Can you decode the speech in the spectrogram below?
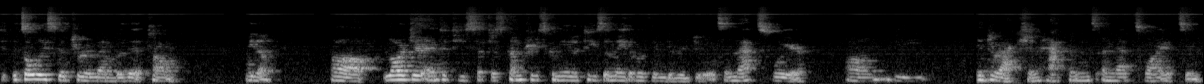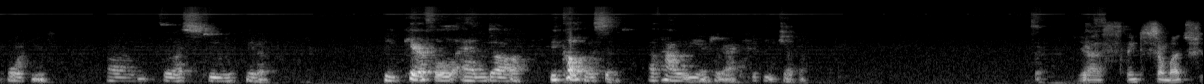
it's always good to remember that um, you know uh, larger entities such as countries, communities are made up of individuals, and that's where um, the interaction happens, and that's why it's important um, for us to, you know, be careful and uh, be cognizant of how we interact with each other. So, yes, thank you so much.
